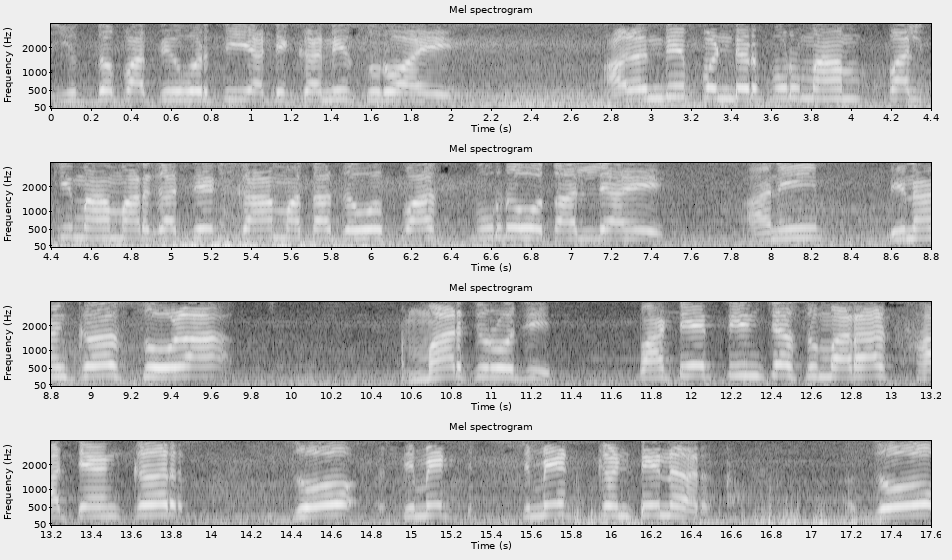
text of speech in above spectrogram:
युद्धपातळीवरती या ठिकाणी सुरू आहे. आळंदी पंढरपूर महा पालखी महामार्गाचे काम आता जवळपास पूर्ण होत आले आहे आणि दिनांक सोळा मार्च रोजी पहाटे तीनच्या सुमारास हा टँकर जो सिमेंट सिमेंट कंटेनर जो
